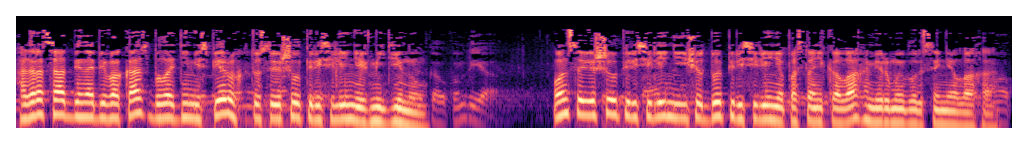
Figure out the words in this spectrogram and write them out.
Хазрат Саад бин Аби был одним из первых, кто совершил переселение в Медину. Он совершил переселение еще до переселения посланника Аллаха, мир ему и благословения Аллаха.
